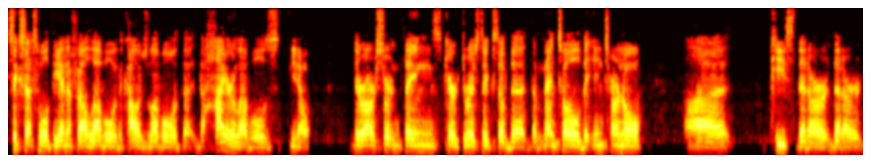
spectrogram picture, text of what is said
successful at the NFL level or the college level, the the higher levels, you know, there are certain things, characteristics of the the mental, the internal uh, piece that are that are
